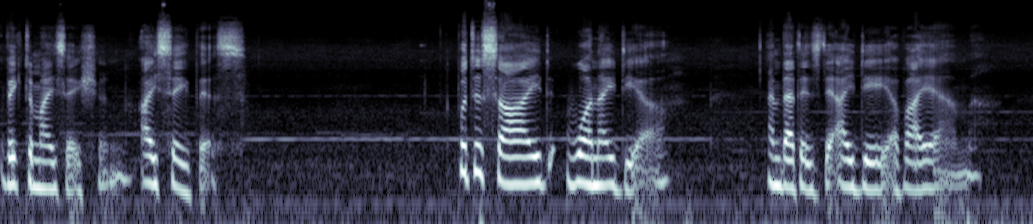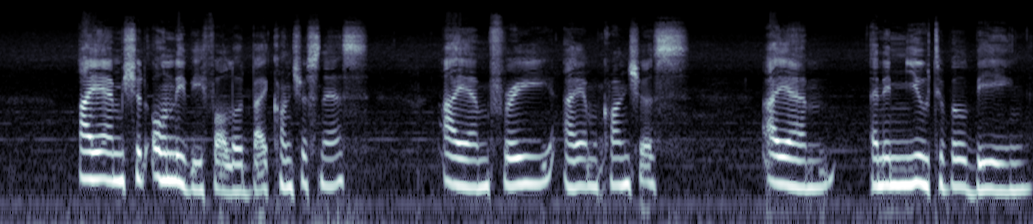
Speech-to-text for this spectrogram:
victimization, I say this. put aside one idea, and that is the idea of I am. I am should only be followed by consciousness. I am free, I am conscious, I am an immutable being,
